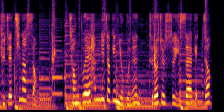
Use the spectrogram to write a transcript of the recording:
규제 친화성. 정부의 합리적인 요구는 들어줄 수 있어야겠죠?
